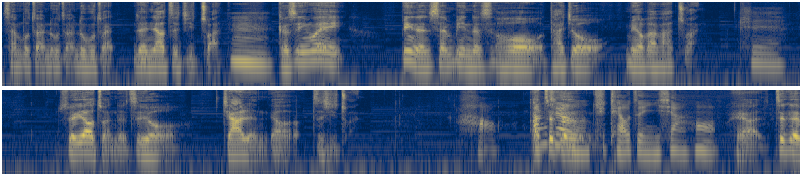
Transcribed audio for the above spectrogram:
山不转路转，路不转人要自己转。嗯。可是因为病人生病的时候，他就没有办法转。是。所以要转的只有家人要自己转。好，啊这样去调整一下哈。哎呀，这个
